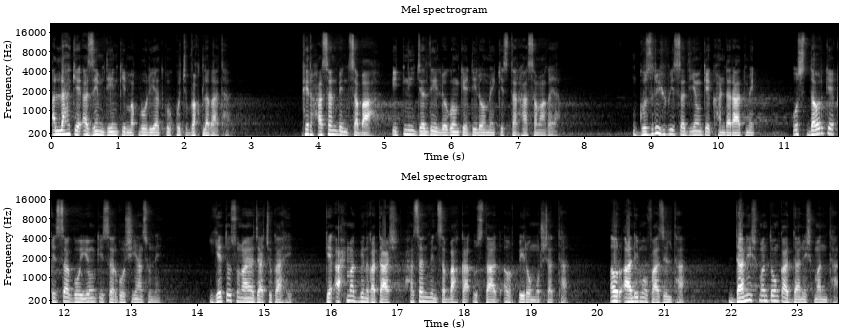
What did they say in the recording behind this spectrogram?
اللہ کے عظیم دین کی مقبولیت کو کچھ وقت لگا تھا۔ پھر حسن بن صباح اتنی جلدی لوگوں کے دلوں میں کس طرح سما گیا۔ گزری ہوئی صدیوں کے کھنڈرات میں اس دور کے قصہ گوئیوں کی سرگوشیاں سنیں۔ یہ تو سنایا جا چکا ہے کہ احمد بن غتاش حسن بن صباح کا استاد اور پیر و مرشد تھا اور عالم و فاضل تھا۔ دانش مندوں کا دانش مند تھا،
